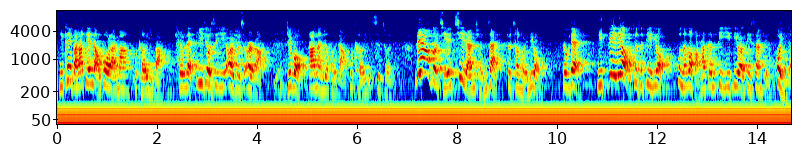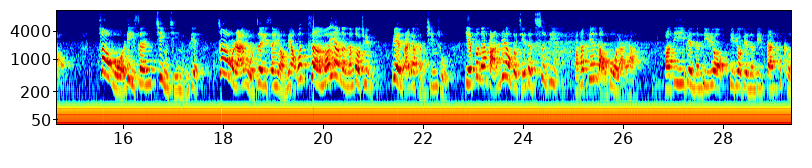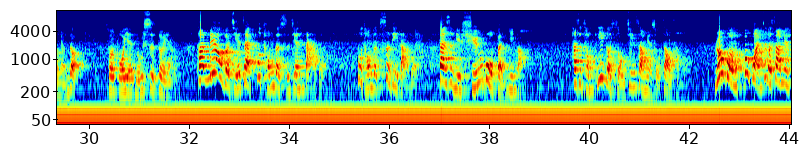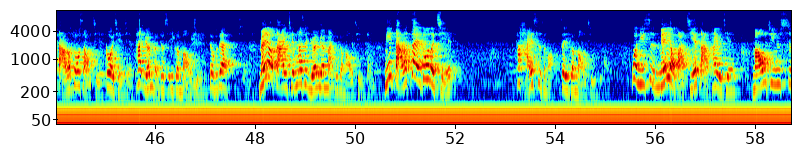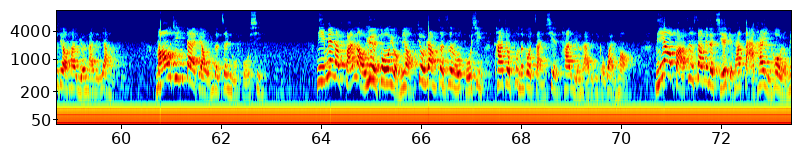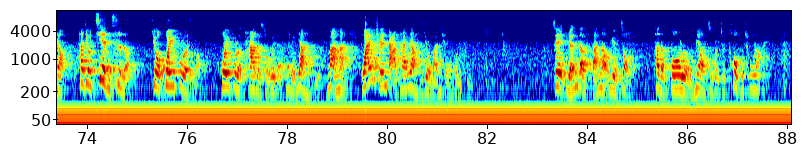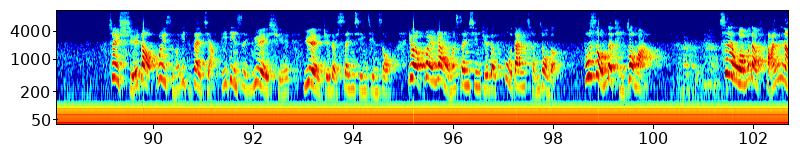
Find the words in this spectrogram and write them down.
你可以把它颠倒过来吗？不可以吧？对不对？一就是一，二就是二啊。结果阿难就回答不可以，世尊。六个节既然存在，就称为六，对不对？你第六就是第六，不能够把它跟第一、第二、第三给混淆。众我立身，尽其明辨。纵然我这一生有妙，我怎么样的能够去辨白的很清楚，也不能把六个节的次第把它颠倒过来啊，把第一变成第六，第六变成第三，不可能的。所以佛言如是对呀，他六个节在不同的时间打的，不同的次第打的，但是你寻故本因啊，它是从一个手经上面所造成的。如果不管这个上面打了多少结，各位钱钱，它原本就是一根毛巾，对不对？没有打以前，它是圆圆满一个毛巾。你打了再多的结，它还是什么？这一根毛巾。问题是没有把结打开以前，毛巾失掉它原来的样子。毛巾代表我们的真如佛性，里面的烦恼越多，有没有？就让这真如佛性，它就不能够展现它原来的一个外貌。你要把这上面的结给它打开以后，有没有？它就渐次的就恢复了什么？恢复了它的所谓的那个样子，慢慢完全打开，样子就完全恢复。所以人的烦恼越重，他的般若妙智慧就透不出来。所以学到为什么一直在讲，一定是越学越觉得身心轻松，因为会让我们身心觉得负担沉重的，不是我们的体重啊，是我们的烦恼。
